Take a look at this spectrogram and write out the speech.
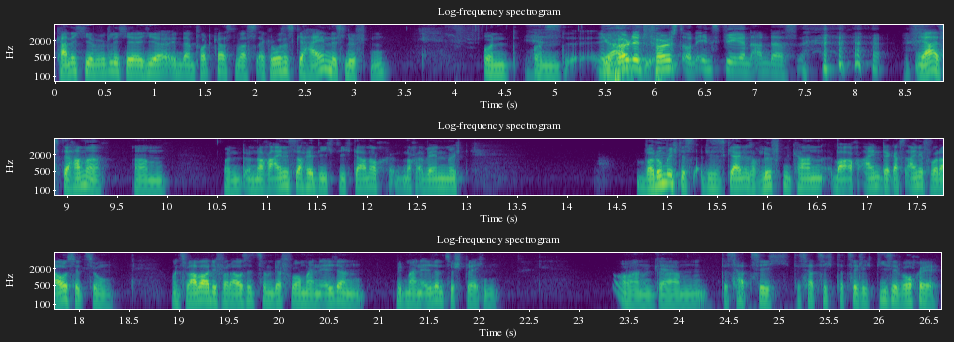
kann ich hier wirklich hier in deinem Podcast was ein großes Geheimnis lüften. Und, yes. und You ja, heard it first und inspirieren anders. ja, ist der Hammer. Ähm, und, und noch eine Sache, die ich, die ich da noch, noch erwähnen möchte, warum ich das, dieses Geheimnis auch lüften kann, war auch ein, da gab es eine Voraussetzung. Und zwar war die Voraussetzung davor, meinen Eltern, mit meinen Eltern zu sprechen. Und okay. ähm, das, hat sich, das hat sich tatsächlich diese Woche,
